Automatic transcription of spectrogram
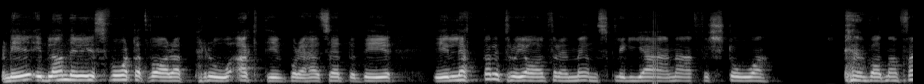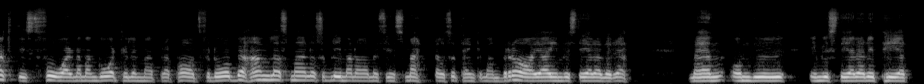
Men det är, ibland är det svårt att vara proaktiv på det här sättet. Det är, det är lättare, tror jag, för en mänsklig hjärna att förstå vad man faktiskt får när man går till en naprapat. För då behandlas man och så blir man av med sin smärta och så tänker man bra, jag investerade rätt. Men om du investerar i PT,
